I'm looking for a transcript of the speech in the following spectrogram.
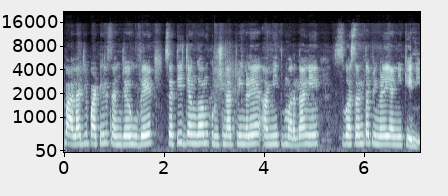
बालाजी पाटील संजय हुबे सतीश जंगम कृष्णात पिंगळे अमित मर्दाने वसंत पिंगळे यांनी केली.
